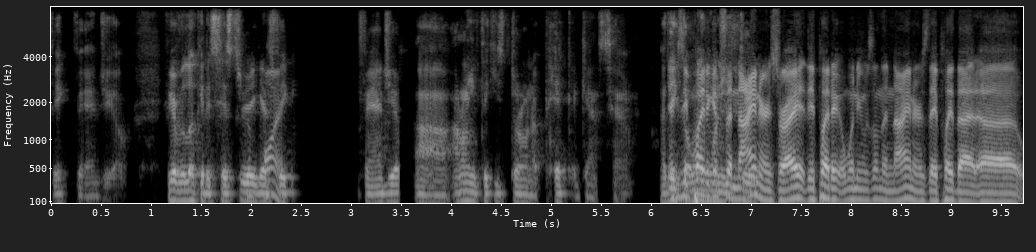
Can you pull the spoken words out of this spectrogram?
Vic Fangio. If you ever look at his history Good against point. Vic Fangio, uh, I don't even think he's thrown a pick against him. I think he played against the Niners, right? They played it when he was on the Niners. They played that uh,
